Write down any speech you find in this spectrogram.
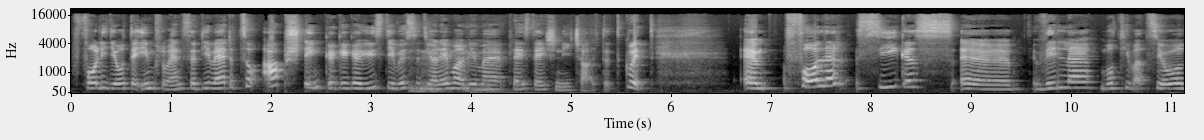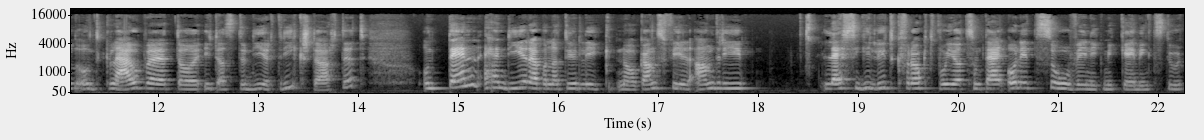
Vollidioten Influencer, die werden so abstinken gegen uns, die wissen mhm. ja nicht mal, wie man Playstation einschaltet. Gut. Ähm, voller Siegeswille, äh, Motivation und Glaube da in das Turnier reingestartet. Und dann haben ihr aber natürlich noch ganz viele andere lässige Leute gefragt, die ja zum Teil auch nicht so wenig mit Gaming zu tun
